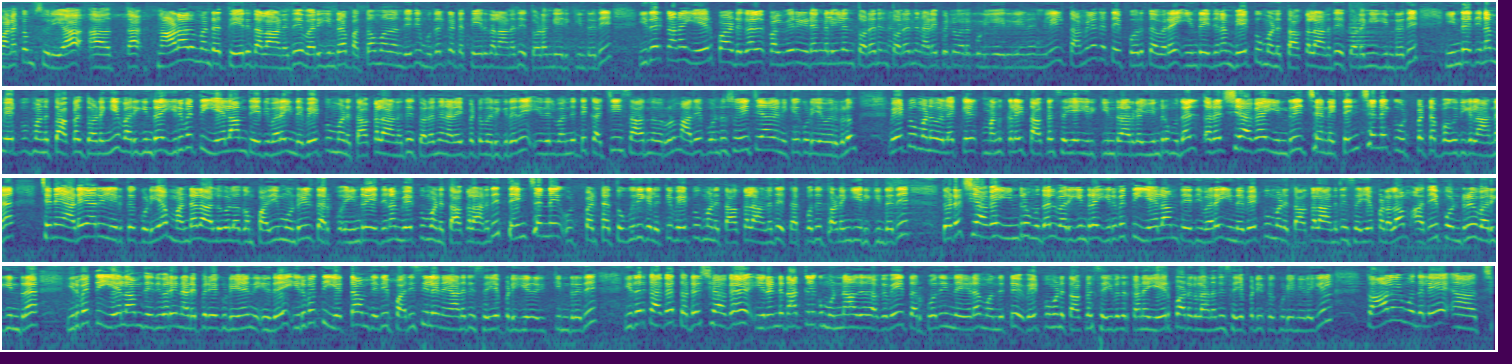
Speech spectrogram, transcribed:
வணக்கம் சூர்யா. த- நாடாளுமன்ற தேர்தலானது வருகின்ற பத்தொன்பதாம் தேதி முதல்கட்ட தேர்தலானது தொடங்க இருக்கின்றது. இதற்கான ஏற்பாடுகள் பல்வேறு இடங்களிலும் தொடர்ந்து தொடர்ந்து நடைபெற்று வரக்கூடிய இடங்களில் தமிழகத்தை பொறுத்தவரை இன்றைய தினம் வேட்புமனு தாக்கலானது தொடங்குகின்றது. இன்றைய தினம் வேட்புமனு தாக்கல் தொடங்கி வருகின்ற இருபத்தி ஏழாம் தேதி வரை இந்த வேட்புமனு தாக்கலானது தொடர்ந்து நடைபெற்று வருகிறது. இதில் வந்துட்டு கட்சியை சார்ந்தவர்களும் அதே போன்று சுயேட்சையாக நிற்கக்கூடியவர்களும் வேட்புமனுக்களை மனுக்களை தாக்கல் செய்ய இருக்கின்றார்கள். இன்று முதல் தொடர்ச்சியாக இன்று சென்னை தென் சென்னைக்கு உட்பட்ட பகுதிகளான சென்னை அடையாறில் இருக்கக்கூடிய மண்டல அலுவலகம் பதிமூன்றில் இன்றைய தினம் வேட்புமனு தாக்கலானது. தென் சென்னை உட்பட்ட தொகுதிகளுக்கு வேட்புமனு தாக்கலானது தற்போது தொடங்கி இருக்கின்றது தொடர்ச்சியாக இன்று முதல் வருகின்ற இருபத்தி ஏழாம் தேதி வரை இந்த வேட்புமனு தாக்கலானது செய்யப்படலாம். அதேபோன்று வருகின்ற இருபத்தி ஏழாம் தேதி வரை நடைபெறக்கூடிய இதை இருபத்தி எட்டாம் தேதி பரிசீலனையானது செய்யப்படுகின்றது. இதற்காக தொடர்ச்சியாக இரண்டு நாட்களுக்கு முன்னதாகவே தற்போது இந்த இடம் வந்துட்டு வேட்புமனு தாக்கல் செய்வதற்கான ஏற்பாடுகளானது செய்யப்பட்டிருக்கக்கூடிய நிலையில் காலை முதலே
